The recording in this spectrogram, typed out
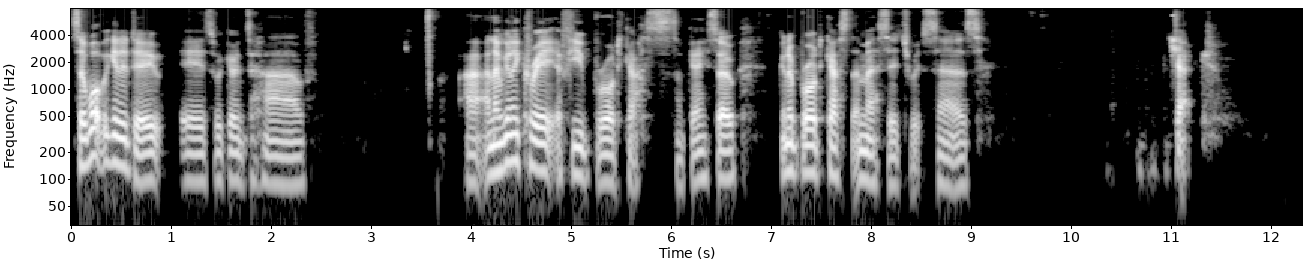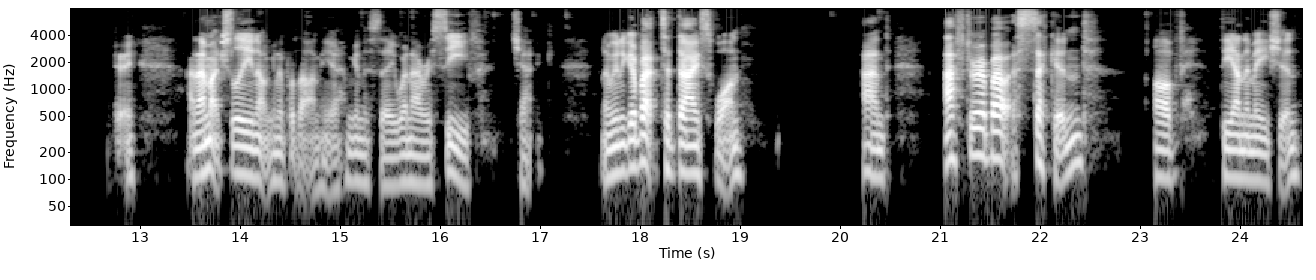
So what we're going to do is we're going to have uh, and I'm going to create a few broadcasts. Okay, so I'm going to broadcast a message which says check. Okay, and I'm actually not going to put that on here. I'm going to say when I receive check. And I'm going to go back to dice one. And after about a second of the animation,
